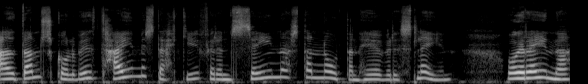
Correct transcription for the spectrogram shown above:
að dansgólfið tæmist ekki fyrir en seinasta nótan hefur verið slegin og reyna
